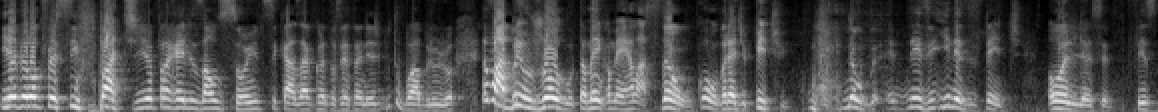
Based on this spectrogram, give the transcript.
e revelou que fez simpatia para realizar o sonho de se casar com o cantor. Muito bom abrir o jogo. Eu vou abrir o jogo também com a minha relação com o Brad Pitt. Não, inexistente. Olha, você fez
